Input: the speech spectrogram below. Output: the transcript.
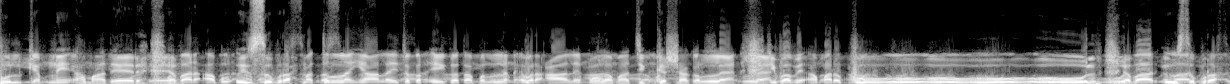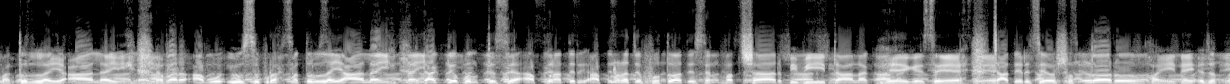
ভুল কেমনে আমাদের? এবার আবু ইউসুফ রহমাতুল্লাহ আলাই যখন এই কথা বললেন, এবার আলেম ওলামা জিজ্ঞাসা করলেন, কীভাবে আমার ভুল? এবার ইউসুফ রহমাতুল্লাহ আলাই এবার আবু ইউসুফ রহমাতুল্লাহ আলাই ডাকতে বলতেছে, আপনাদের, আপনারা যে ফতোয়া দিয়েছেন, বাদশার বিবি তালাক হয়ে গেছে। চাঁদের চেয়েও সুন্দর হয় নাই, এজন্য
